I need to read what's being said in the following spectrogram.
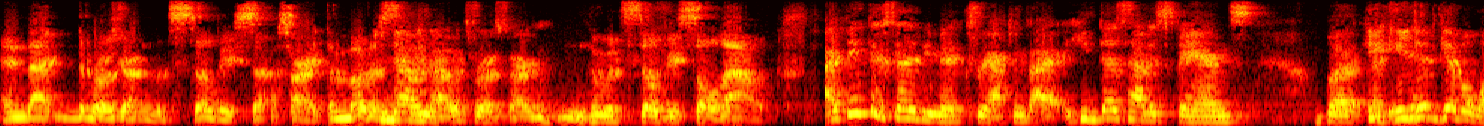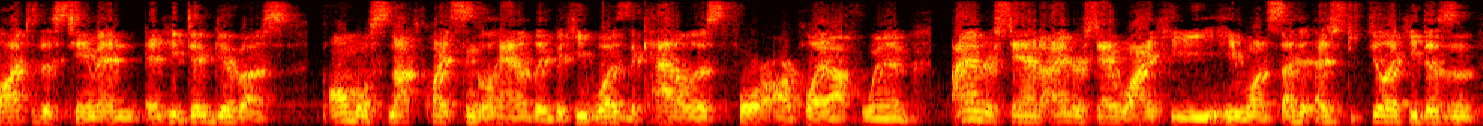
and that the Rose Garden would still be so, sorry, the Modus no, no, it's Rose Garden. would still be sold out. I think there's going to be mixed reactions. I, he does have his fans, but He, he did give a lot to this team, and, and he did give us almost not quite single handedly, but he was the catalyst for our playoff win. I understand. I understand why he he wants. I, I just feel like he doesn't.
